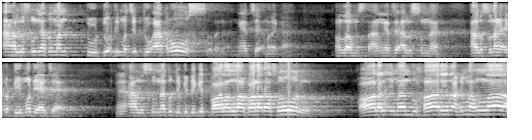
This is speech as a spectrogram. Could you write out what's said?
Ahlus sunnah cuma duduk di masjid doa terus katanya. Ngejek mereka. Allah musta'an ngejek ahlus sunnah. Ahlus sunnah ikut demo diajak. Ya, ahlus sunnah itu dikit-dikit qala Allah qala Rasul. Qala Imam Bukhari rahimahullah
